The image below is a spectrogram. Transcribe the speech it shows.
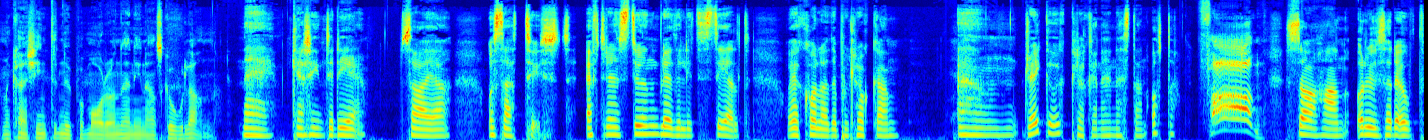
men kanske inte nu på morgonen innan skolan. Nej, kanske inte det, sa jag och satt tyst. Efter en stund blev det lite stelt och jag kollade på klockan. Um, Draco, klockan är nästan åtta, Fan! sa han och rusade upp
